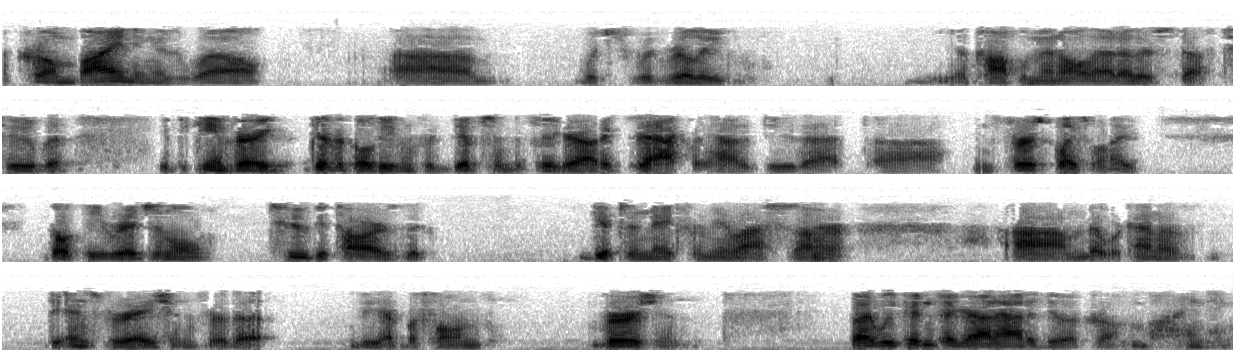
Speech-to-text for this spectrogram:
a chrome binding as well, um, which would really you know, complement all that other stuff too. But it became very difficult even for Gibson to figure out exactly how to do that. Uh, in the first place, when I built the original two guitars that Gibson made for me last summer, um, that were kind of the inspiration for the the Epiphone version. But we couldn't figure out how to do a chrome binding,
